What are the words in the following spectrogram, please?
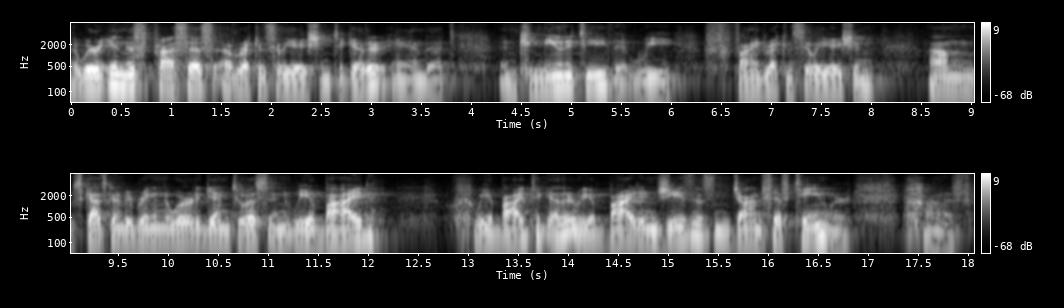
that we're in this process of reconciliation together and that in community that we find reconciliation. Um, Scott's going to be bringing the word again to us, and we abide. We abide together. We abide in Jesus. In John 15, where um, if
